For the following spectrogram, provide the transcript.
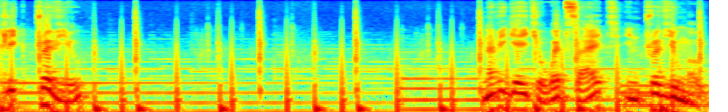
Click Preview. Navigate your website in preview mode.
